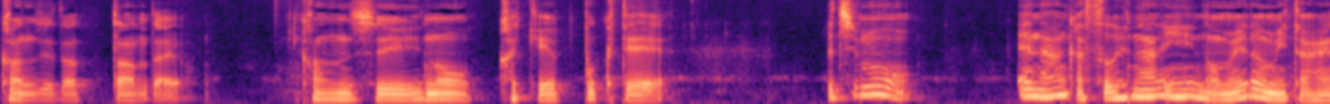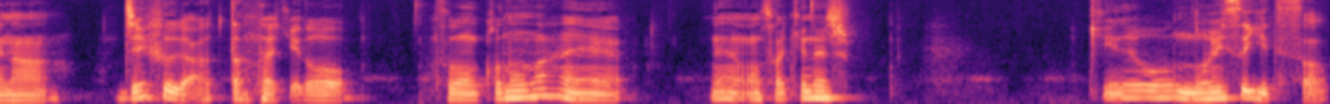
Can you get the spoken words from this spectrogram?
感じだったんだよ。感じの家系っぽくて、うちも、え、なんかそれなりに飲めるみたいな自負があったんだけど、その、この前、ね、お酒の出費を飲みすぎてさ、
